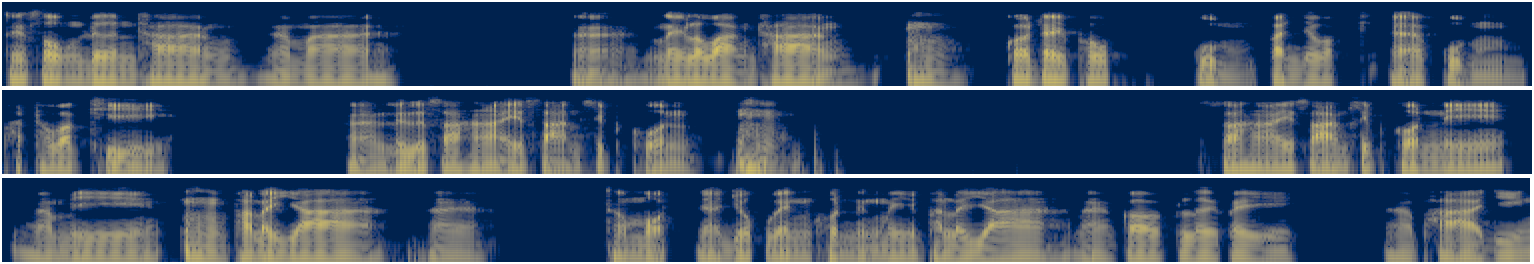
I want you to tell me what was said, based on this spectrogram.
ได้ทรงเดินทางมาในระหว่างทาง ก็ได้พบกลุ่มปัญญวัคกลุ่มพัทวัคคีหรือสหายสามสิบคน สหายสามสิบคนนี้มีภรรยาทั้งหมดยกเว้นคนหนึ่งไม่มีภรรยานะก็เลยไปพาหญิง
